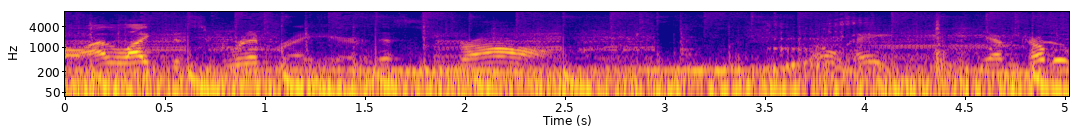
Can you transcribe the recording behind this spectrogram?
Oh, I like this grip right here. This is strong. Oh, hey, you having trouble?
